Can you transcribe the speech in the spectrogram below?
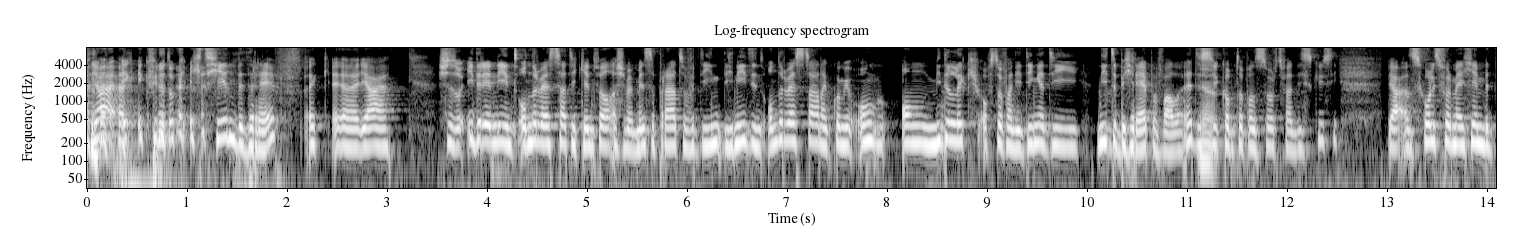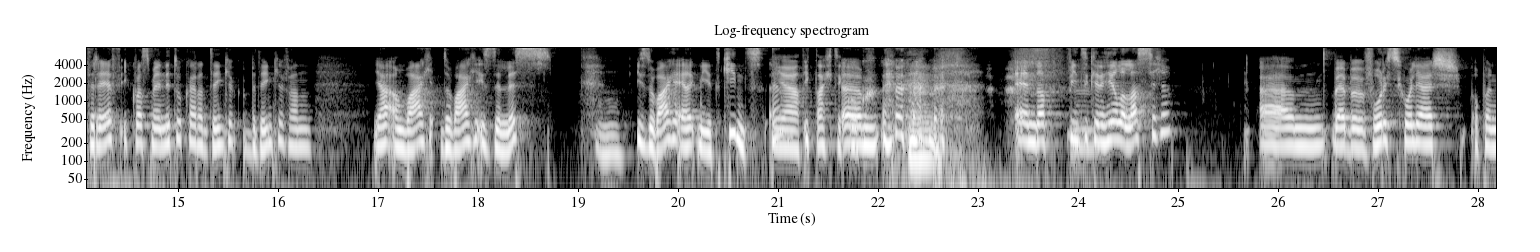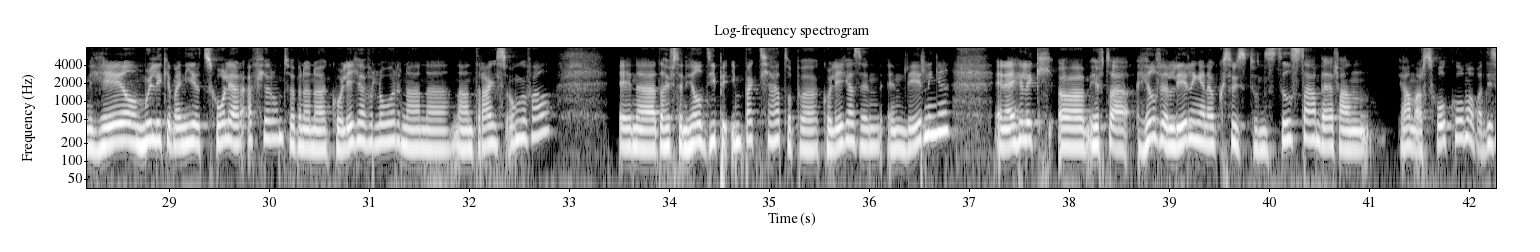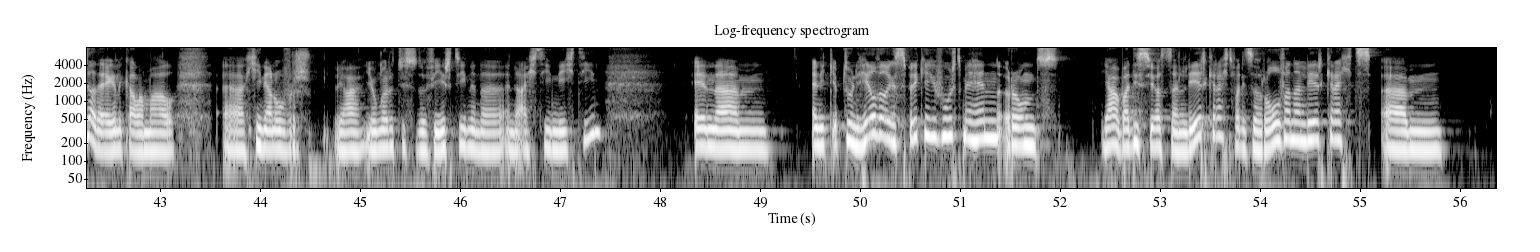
Ja, ik, ik vind het ook echt geen bedrijf. Ik, eh, ja, als je zo, iedereen die in het onderwijs staat, die kent wel, als je met mensen praat over die, die niet in het onderwijs staan, dan kom je on- onmiddellijk op zo van die dingen die niet te begrijpen vallen. Hè. Dus Ja. je komt op een soort van discussie. Ja, een school is voor mij geen bedrijf. Ik was mij net ook aan het denken, bedenken van... Ja, een wagen, de wagen is de les. Is de wagen eigenlijk niet het kind? Hè? Ja, dat dacht ik Ehm, ook. en dat vind ik een hele lastige. Ehm, we hebben vorig schooljaar op een heel moeilijke manier het schooljaar afgerond. We hebben een eh, collega verloren na een, eh, na een tragisch ongeval. En eh, dat heeft een heel diepe impact gehad op collega's en, en leerlingen. En eigenlijk eh, heeft dat heel veel leerlingen ook zoiets doen stilstaan bij van... Ja, naar school komen, wat is dat eigenlijk allemaal? Het ging dan over ja, jongeren tussen de 14 en de, en de 18, 19. En, ehm, en ik heb toen heel veel gesprekken gevoerd met hen rond... Ja, wat is juist een leerkracht? Wat is de rol van een leerkracht? Ehm,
